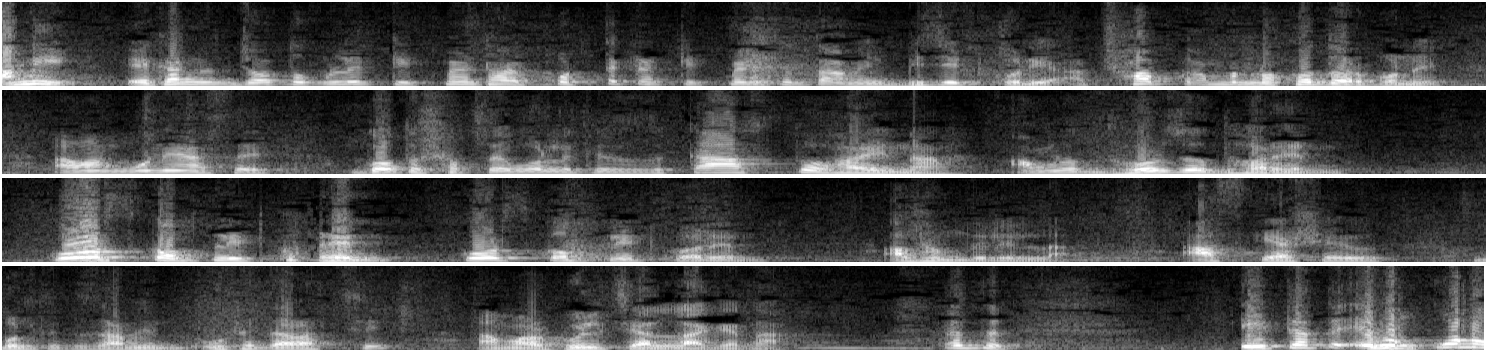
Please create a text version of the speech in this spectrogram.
আমি এখানে যতগুলি ট্রিটমেন্ট হয় প্রত্যেকটা ট্রিটমেন্ট কিন্তু আমি ভিজিট করি। আর সব আমার নখদর্পণে। আমার মনে আছে গত সপ্তাহে বললে কি যে, কাজ তো হয় না। আমরা ধৈর্য ধরেন। কোর্স কমপ্লিট করেন। কোর্স কমপ্লিট করেন। আলহামদুলিল্লাহ। আজকে এসে বলতে আমি উঠে দাঁড়াচ্ছি, আমার হুইল চেয়ার লাগে না। এটাতে, এবং কোনো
